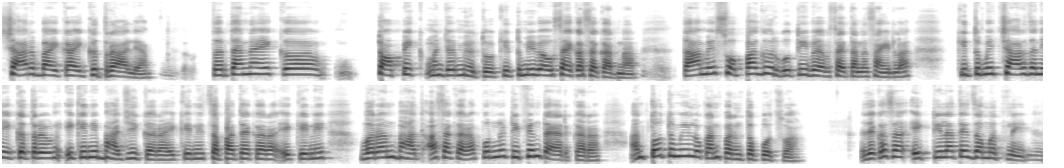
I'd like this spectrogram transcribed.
चार बायका एकत्र आल्या तर त्यांना एक टॉपिक म्हणजे मिळतो की तुम्ही व्यवसाय कसा करणार. तर आम्ही सोपा घरगुती व्यवसाय त्यांना सांगितला की तुम्ही चार जण एकत्र येऊन एकीने भाजी करा एकीने चपात्या करा एकीने वरण भात असा करा पूर्ण टिफिन तयार करा आणि तो तुम्ही लोकांपर्यंत पोचवा. म्हणजे कसं एकटीला ते जमत नाही.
